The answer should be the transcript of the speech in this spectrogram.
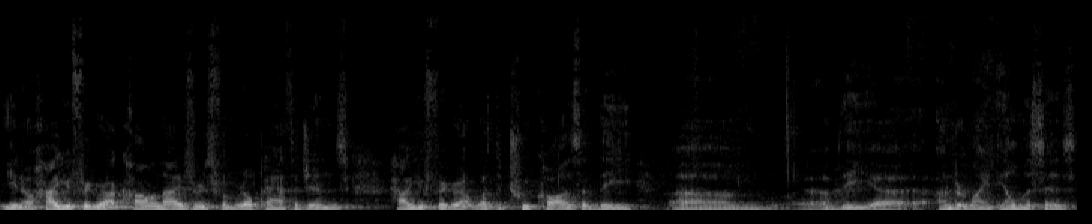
you know, how you figure out colonizers from real pathogens, how you figure out what the true cause of the um, of the uh, underlying illnesses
